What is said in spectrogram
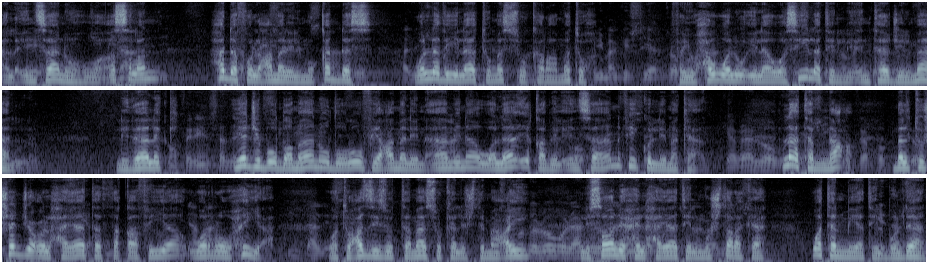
الإنسان هو أصلا هدف العمل المقدس والذي لا تمس كرامته فيحول إلى وسيلة لإنتاج المال. لذلك يجب ضمان ظروف عمل آمنة ولائقة بالإنسان في كل مكان. لا تمنع بل تشجع الحياة الثقافية والروحية وتعزز التماسك الاجتماعي لصالح الحياة المشتركة وتنمية البلدان.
